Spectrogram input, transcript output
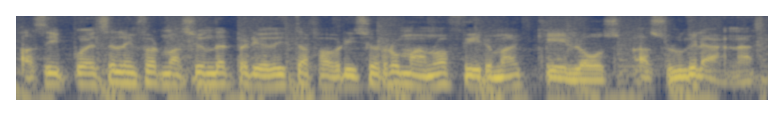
Así pues, la información del periodista Fabricio Romano afirma que los azulgranas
